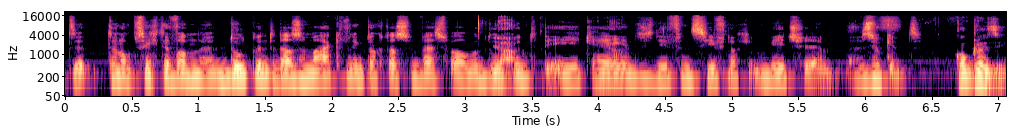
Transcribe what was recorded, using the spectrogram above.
te, ten opzichte van de doelpunten dat ze maken, vind ik toch dat ze best wel wat doelpunten ja. tegen krijgen. Ja. Dus defensief nog een beetje zoekend. Conclusie?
